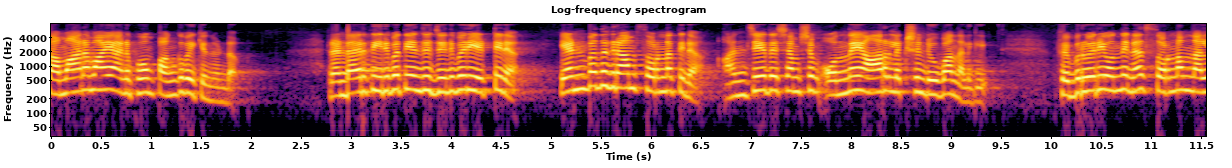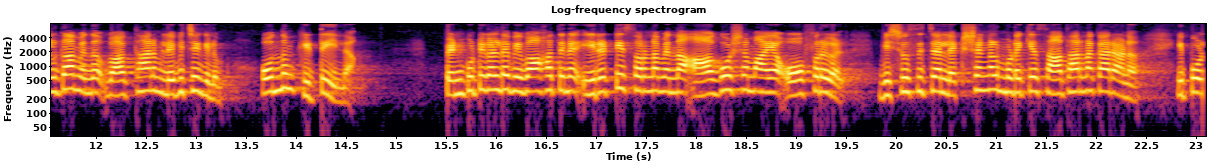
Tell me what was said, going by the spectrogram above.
സമാനമായ അനുഭവം പങ്കുവയ്ക്കുന്നുണ്ട്. രണ്ടായിരത്തി ഇരുപത്തിയഞ്ച് ജനുവരി എട്ടിന് എൺപത് ഗ്രാം സ്വർണത്തിന് അഞ്ച് ദശാംശം ഒന്ന് ആറ് ലക്ഷം രൂപ നൽകി. ഫെബ്രുവരി ഒന്നിന് സ്വർണം നൽകാമെന്ന് വാഗ്ദാനം ലഭിച്ചെങ്കിലും ഒന്നും കിട്ടിയില്ല. പെൺകുട്ടികളുടെ വിവാഹത്തിന് ഇരട്ടി സ്വർണം എന്ന ആഘോഷമായ ഓഫറുകൾ വിശ്വസിച്ച ലക്ഷങ്ങൾ മുടക്കിയ സാധാരണക്കാരാണ് ഇപ്പോൾ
